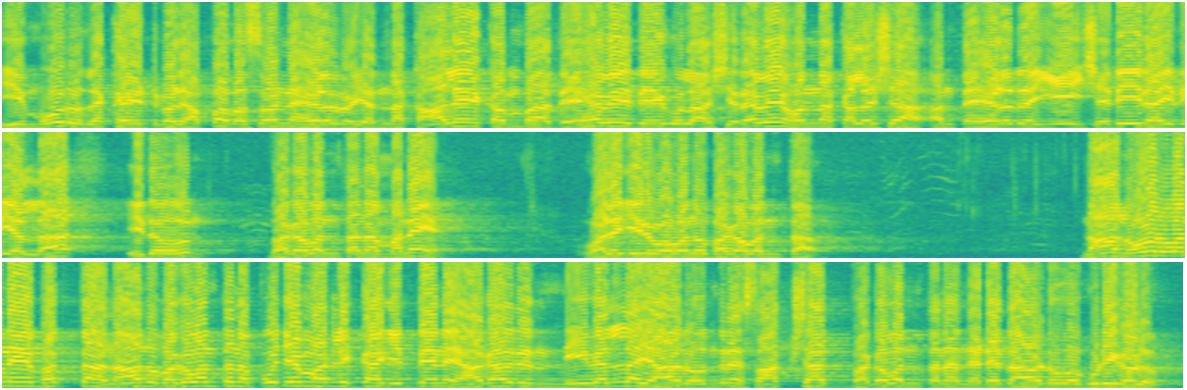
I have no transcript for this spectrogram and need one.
ಈ ಮೂರು ಲೆಕ್ಕ ಇಟ್ಕೊಳ್ಳಿ. ಅಪ್ಪ ಬಸವಣ್ಣ ಹೇಳಿದ್ರು, ಎನ್ನ ಕಾಲೇ ಕಂಬ, ದೇಹವೇ ದೇಗುಲ, ಶಿರವೇ ಹೊನ್ನ ಕಲಶ ಅಂತ ಹೇಳಿದ್ರೆ ಈ ಶರೀರ ಇದೆಯಲ್ಲ, ಇದು ಭಗವಂತನ ಮನೆ. ಒಳಗಿರುವವನು ಭಗವಂತ. ನಾನೋರ್ವನೇ ಭಕ್ತ, ನಾನು ಭಗವಂತನ ಪೂಜೆ ಮಾಡಲಿಕ್ಕಾಗಿದ್ದೇನೆ. ಹಾಗಾದ್ರೆ ನೀವೆಲ್ಲ ಯಾರು ಅಂದ್ರೆ ಸಾಕ್ಷಾತ್ ಭಗವಂತನ ನಡೆದಾಡುವ ಗುಡಿಗಳು.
